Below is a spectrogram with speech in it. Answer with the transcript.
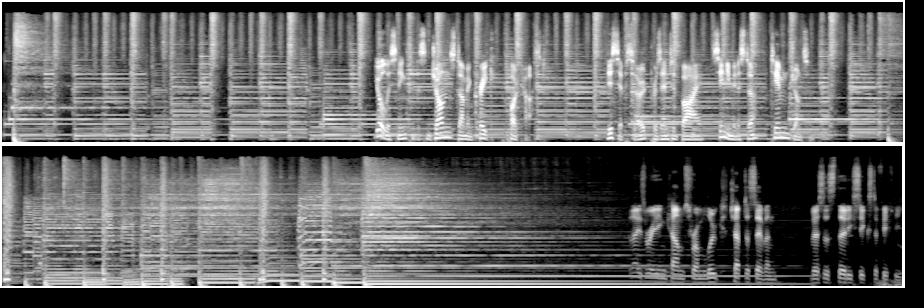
You're listening to the St John's Diamond Creek podcast. This episode presented by Senior Minister Tim Johnson. Today's reading comes from Luke chapter 7, verses 36 to 50.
